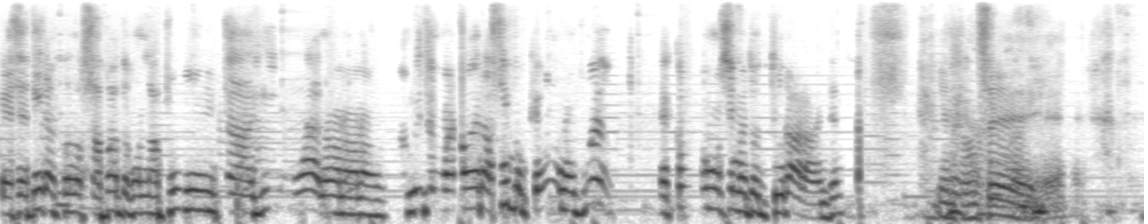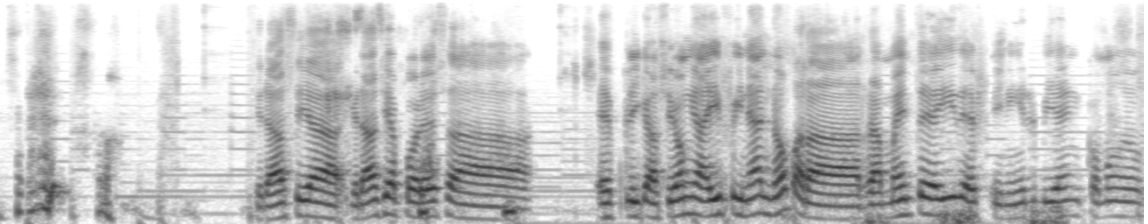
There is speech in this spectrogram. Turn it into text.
que se tiran con los zapatos con la punta. Aquí, ah, no, no, no. A mí se me va a ver así porque no, no puedo. Es como si me torturara, ¿me entiendes? Y entonces, Gracias, gracias por esa explicación ahí final, ¿no? Para realmente ahí definir bien cómo,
